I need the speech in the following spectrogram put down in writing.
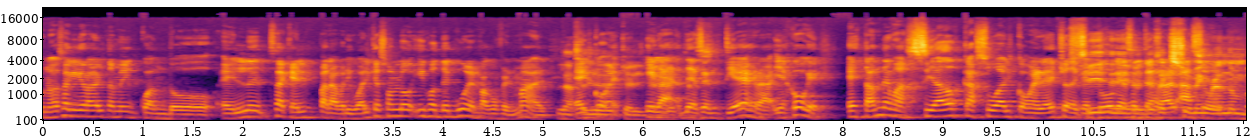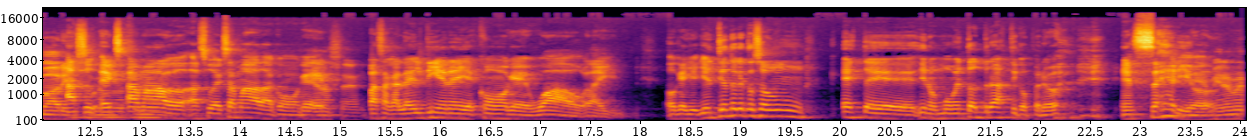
Una cosa que quiero ver también, cuando él, o sea, que él, para averiguar que son los hijos de Gwen, para confirmar, La él coge que el y la desentierra. Y es como que están demasiado casual con el hecho de que Sí, él tuvo que desenterrar a su, random bodies, a su no, ex amado, a su ex amada, como que para sacarle el DNA y es como que, wow, like, ok, yo, yo entiendo que estos son este, you know, momentos drásticos, pero en serio, no me-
